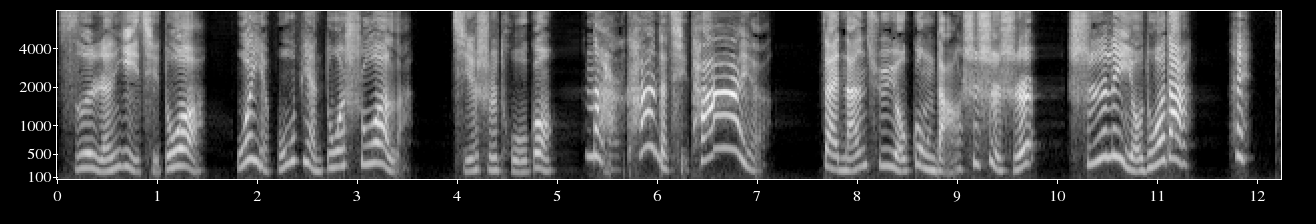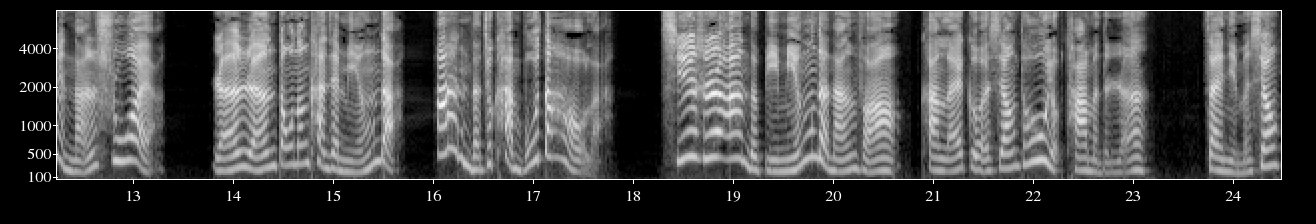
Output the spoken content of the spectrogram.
私人义气多，我也不便多说了。其实土共哪儿看得起他呀？在南区有共党是事实，实力有多大？嘿，这难说呀。人人都能看见明的，暗的就看不到了。其实暗的比明的难防，看来各乡都有他们的人，在你们乡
